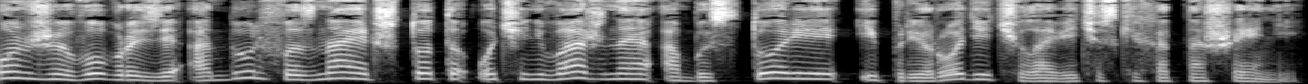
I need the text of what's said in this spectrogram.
Он же в образе Адульфа знает что-то очень важное об истории и природе человеческих отношений.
